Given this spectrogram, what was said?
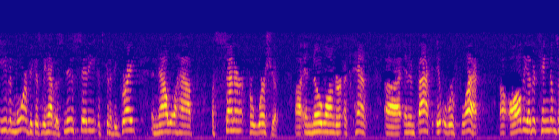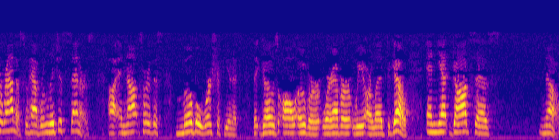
even more because we have this new city. It's going to be great, and now we'll have a center for worship uh, and no longer a tent. Uh, and in fact, it will reflect uh, all the other kingdoms around us who have religious centers uh, and not sort of this mobile worship unit that goes all over wherever we are led to go. And yet God says, no.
